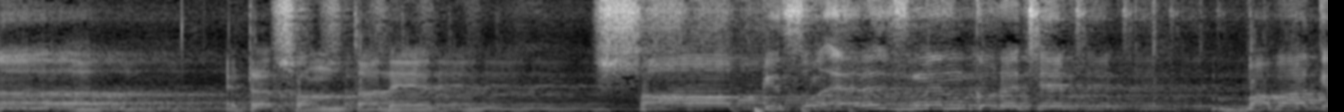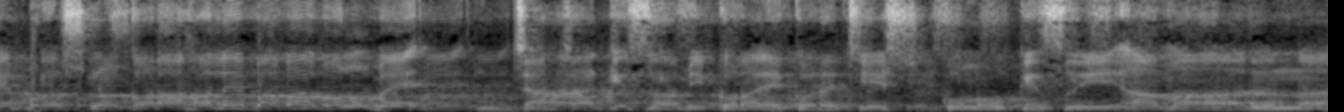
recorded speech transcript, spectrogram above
না, এটা সন্তানের। সব কিছু অ্যারেঞ্জমেন্ট করেছে। বাবাকে প্রশ্ন করা হলে বাবা বলবে, যাহা কিছু আমি ক্রয় করেছি, কোনো কিছুই আমার না।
